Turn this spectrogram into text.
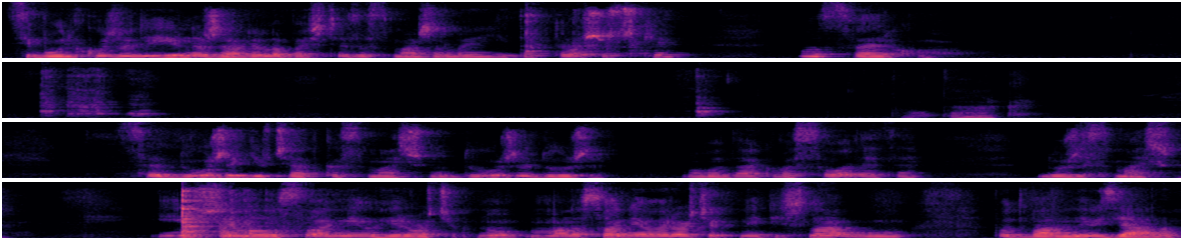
цибульку з олією нажарила, бачите, засмажила її так трошечки. От зверху. Отак. Це дуже, дівчатка, смачно. Дуже-дуже. Молода квасоля, це дуже смачно. І ще малосольний огірочок. Ну, малосольний огірочок не пішла у подвал, не взяла.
